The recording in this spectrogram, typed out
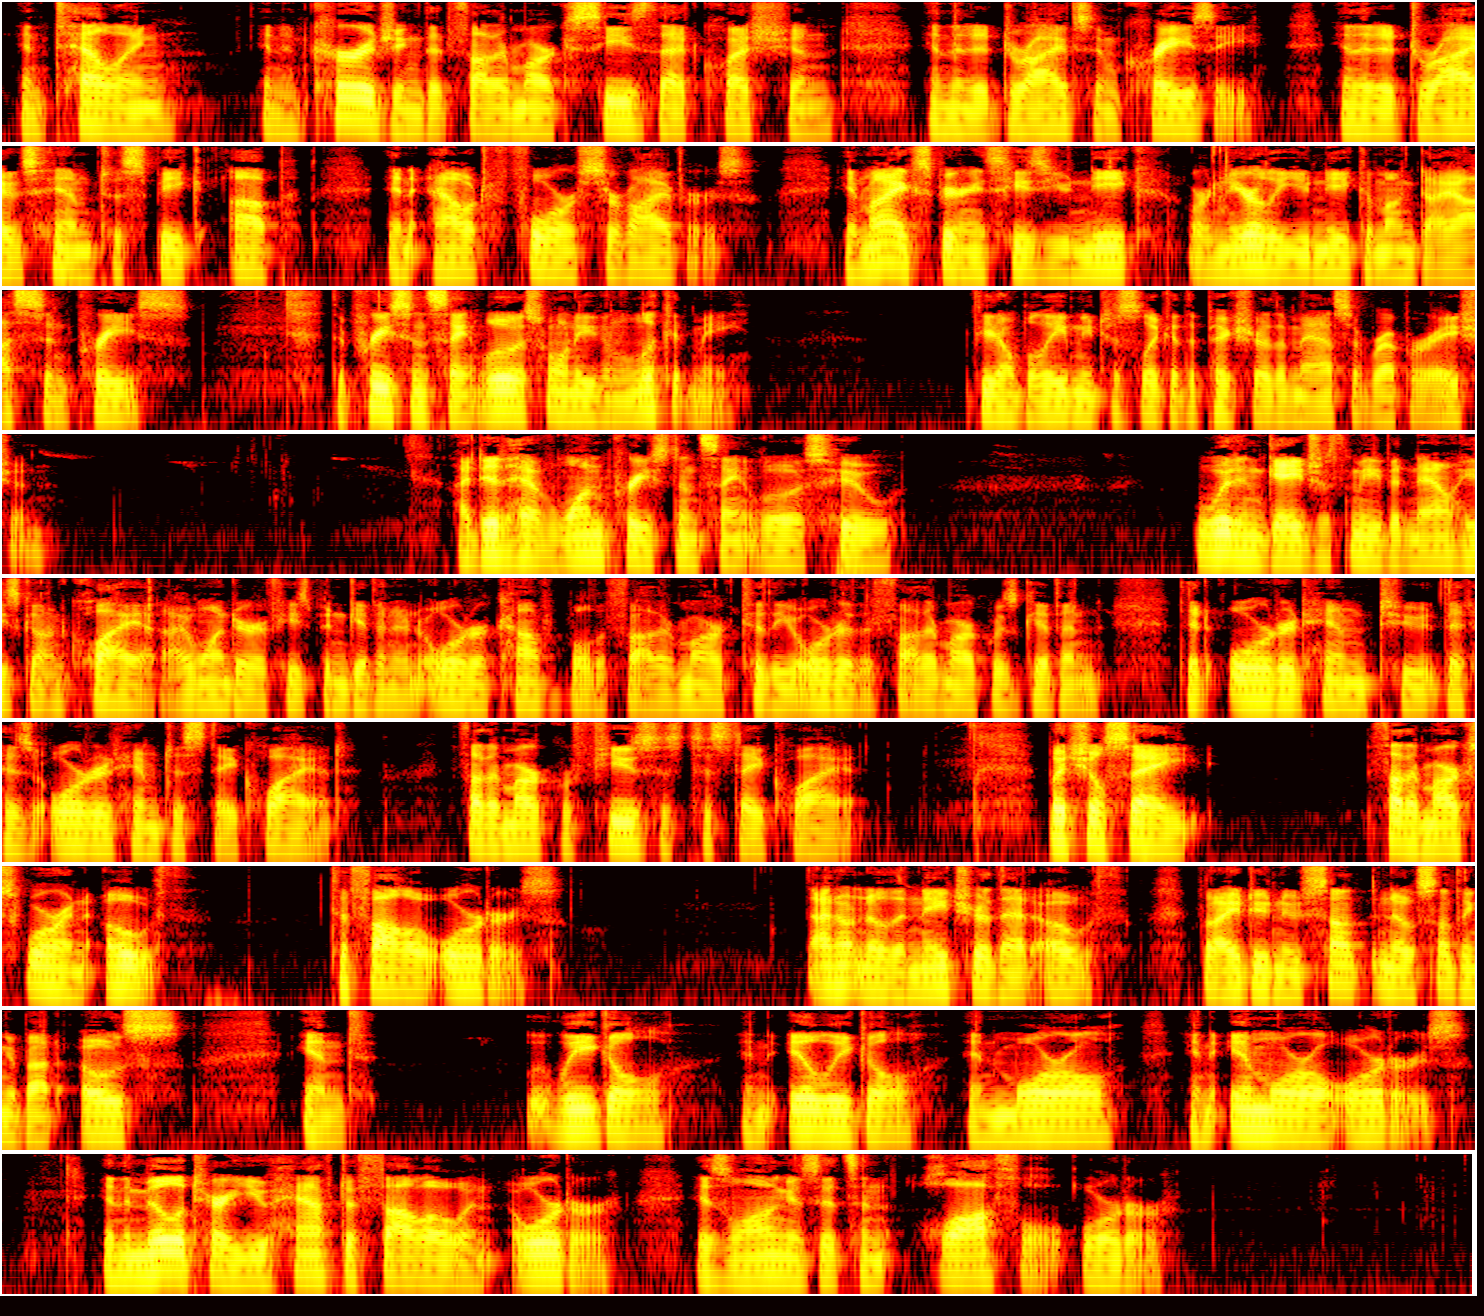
and telling and encouraging that Father Mark sees that question and that it drives him crazy and that it drives him to speak up and out for survivors. In my experience, he's unique or nearly unique among diocesan priests The priests in St. Louis won't even look at me. If you don't believe me, just look at the picture of the Mass of Reparation. I did have one priest in St. Louis who would engage with me, but now he's gone quiet. I wonder if he's been given an order comparable to Father Mark, to the order that Father Mark was given, that ordered him to that has ordered him to stay quiet. Father Mark refuses to stay quiet. But you'll say, Father Mark swore an oath to follow orders. I don't know the nature of that oath, but I do know, some, know something about oaths and legal and illegal and moral and immoral orders. In the military, you have to follow an order as long as it's an lawful order.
